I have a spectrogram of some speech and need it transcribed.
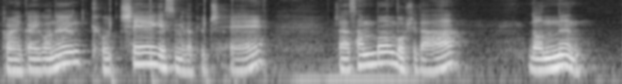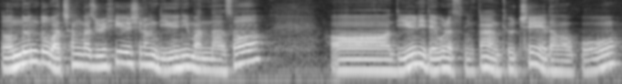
그러니까 이거는 교체겠습니다. 교체. 자, 3번 봅시다. 넣는. 넣는도 마찬가지로 히읗이랑 니은이 만나서 어, 니은이 돼버렸으니까 교체에 해당하고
